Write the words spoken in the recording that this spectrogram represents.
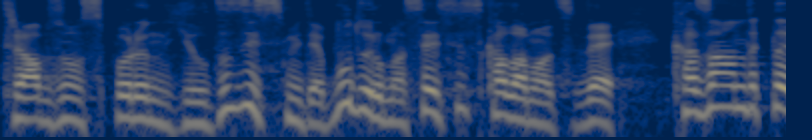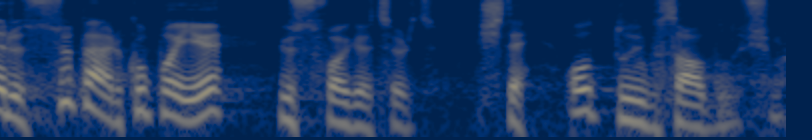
Trabzonspor'un yıldız ismi de bu duruma sessiz kalamadı ve kazandıkları Süper Kupayı Yusuf'a götürdü. İşte o duygusal buluşma.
